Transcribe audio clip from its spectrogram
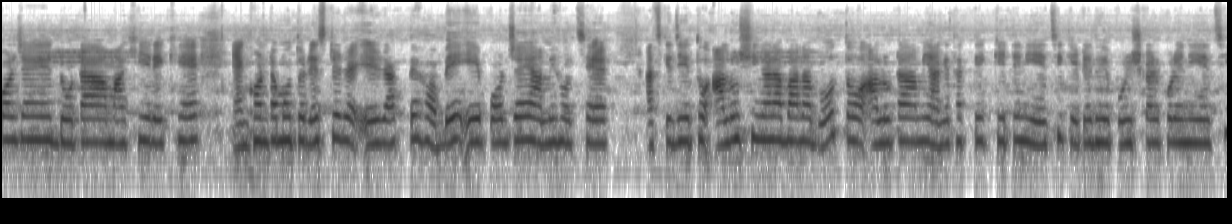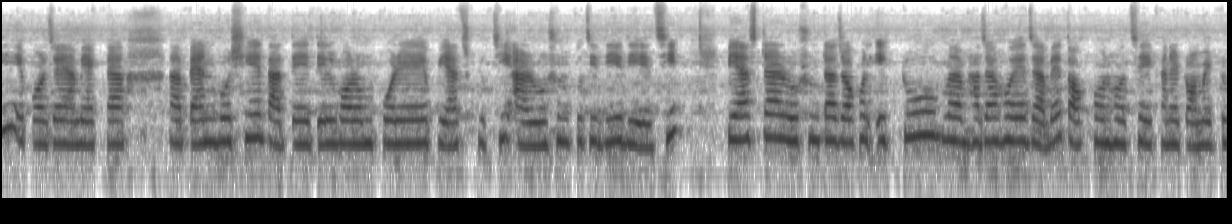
পর্যায়ে ডোটা মাখিয়ে রেখে এক ঘণ্টা মতো রেস্টে রাখতে হবে। এ পর্যায়ে আমি হচ্ছে, আজকে যেহেতু আলু সিঙ্গারা বানাবো, তো আলুটা আমি আগে থাকতে কেটে নিয়েছি, কেটে ধুয়ে পরিষ্কার করে নিয়েছি। এ পর্যায়ে আমি একটা প্যান বসিয়ে তাতে তেল গরম করে পেঁয়াজ কুচি আর রসুন কুচি দিয়ে দিয়েছি। পেঁয়াজটা, রসুনটা যখন একটু ভাজা হয়ে যাবে, তখন হচ্ছে এখানে টমেটো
